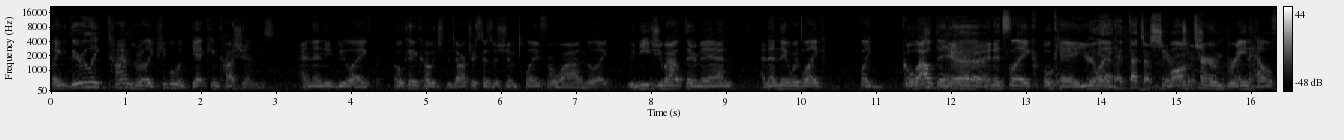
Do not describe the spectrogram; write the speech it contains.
like there were like times where like people would get concussions, and then you'd be like, "Okay, coach, the doctor says I shouldn't play for a while," and they're like, "We need you out there, man," and then they would like, like go out there, Yeah. and it's like, okay, you're Yeah, like that's a serious long term issue. brain health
